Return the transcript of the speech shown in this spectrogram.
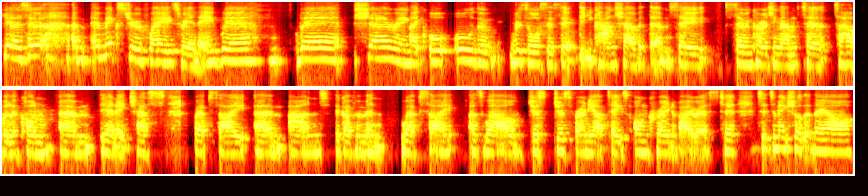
Yeah, so a, a mixture of ways, really. We're we're sharing like all, all the resources that, that you can share with them. So so encouraging them to to have a look on um, the NHS website um, and the government website as well, just just for any updates on coronavirus to, to, to make sure that they are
